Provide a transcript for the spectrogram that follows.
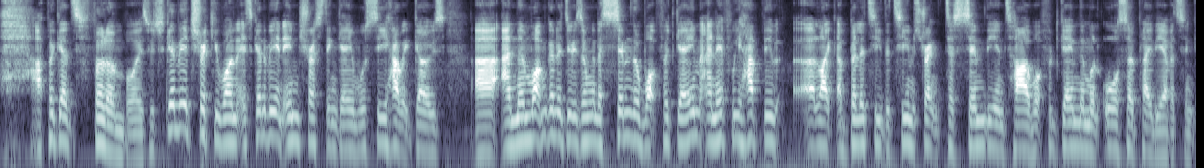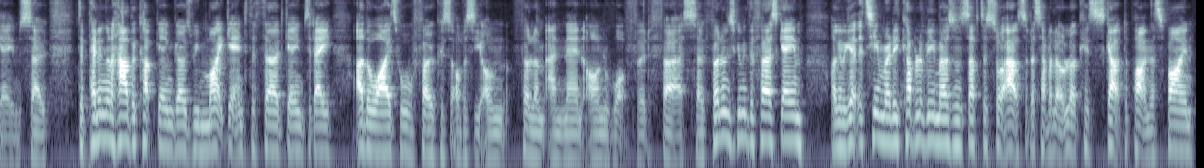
up against Fulham, boys, which is going to be a tricky one. It's going to be an interesting game. We'll see how it goes. Uh, and then what I'm going to do is I'm going to sim the Watford game. And if we have the uh, like ability, the team strength to sim the entire Watford game, then we'll also play the Everton game. So depending on how the cup game goes, we might get into the third game today. Otherwise, we'll focus obviously on Fulham and then on Watford first. So Fulham's going to be the first game. I'm going to get the team ready. A couple of emails and stuff to sort out. So let's have a little look. His scout department, that's fine.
